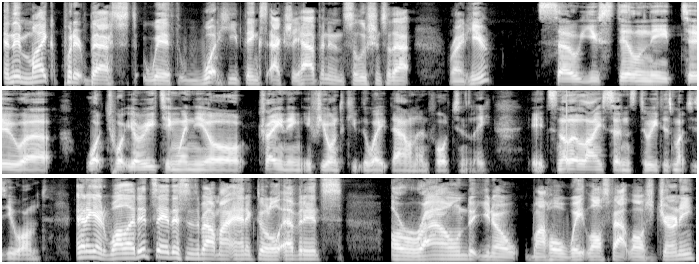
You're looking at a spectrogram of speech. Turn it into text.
And then Mike put it best with what he thinks actually happened and the solution to that right here. So you still need to uh, watch what you're eating when you're training if you want to keep the weight down, unfortunately it's not a license to eat as much as you want. And again, while I did say this is about my anecdotal evidence around, you know, my whole weight loss, fat loss journey,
